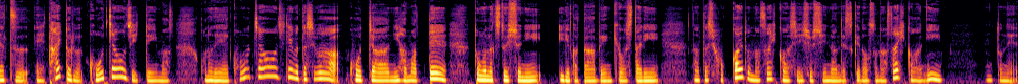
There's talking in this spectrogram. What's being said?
やつ、えー、タイトル「紅茶王子」って言います。このね紅茶王子で私は紅茶にハマって友達と一緒に入れ方勉強したり私北海道の旭川市出身なんですけどその旭川にうんとね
